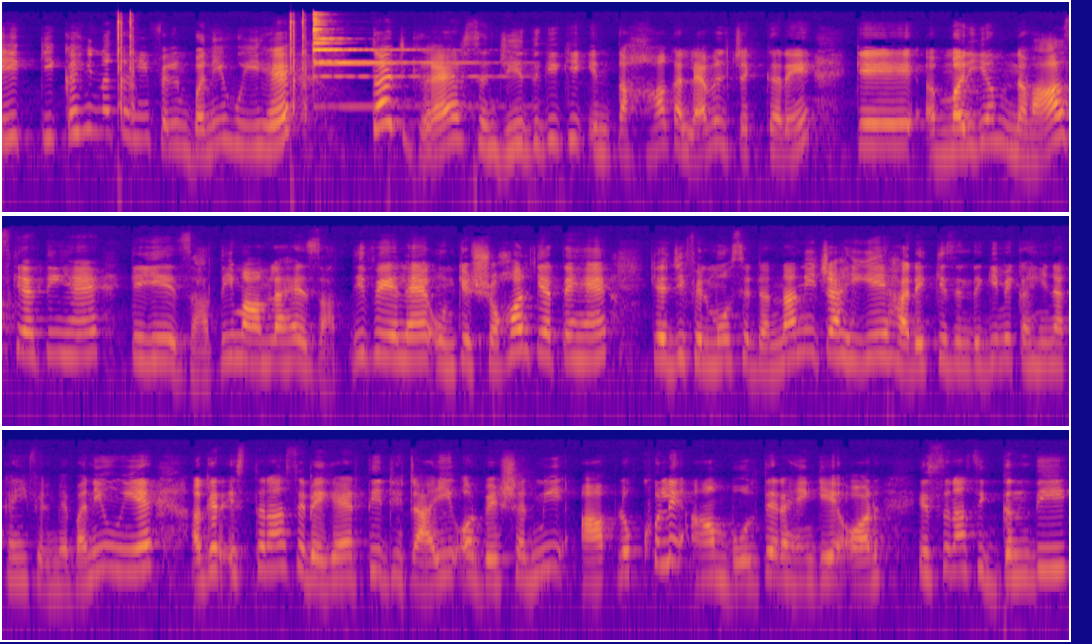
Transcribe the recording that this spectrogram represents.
एक की कहीं ना कहीं फ़िल्म बनी हुई है। तज गैर संजीदगी की इंतहा का लेवल चेक करें कि मरियम नवाज़ कहती हैं कि ये ज़ाती मामला है, ज़ाती फेल है, उनके शोहर कहते हैं कि जी फ़िल्मों से डरना नहीं चाहिए, हर एक की ज़िंदगी में कहीं ना कहीं फ़िल्में बनी हुई हैं। अगर इस तरह से बेगैरती ढिटाई और बेशर्मी आप लोग खुले आम बोलते रहेंगे और इस तरह से गंदी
